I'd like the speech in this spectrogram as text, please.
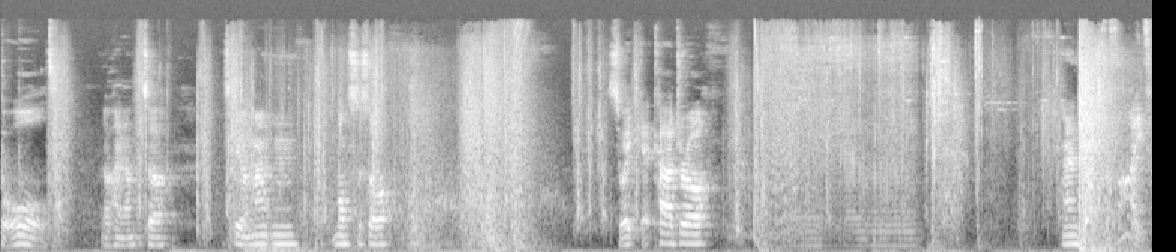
Bold. Oh, hang on, so let's do a Mountain Monstrosaur. Sweet, get a card draw. And five.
